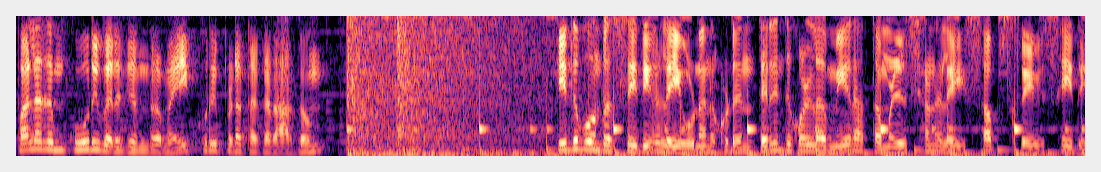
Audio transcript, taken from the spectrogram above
பலரும் கூறி வருகின்றமை குறிப்பிடத்தக்கதாகும். இதுபோன்ற செய்திகளை உடனுக்குடன் தெரிந்து கொள்ள மீரா தமிழ் சேனலை சப்ஸ்கிரைப் செய்து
